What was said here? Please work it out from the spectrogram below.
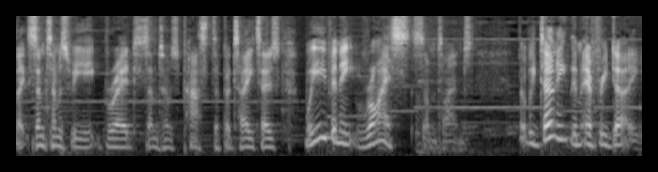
Like sometimes we eat bread, sometimes pasta, potatoes. We even eat rice sometimes, but we don't eat them every day.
